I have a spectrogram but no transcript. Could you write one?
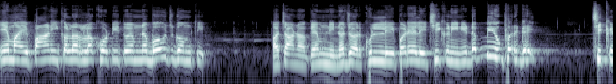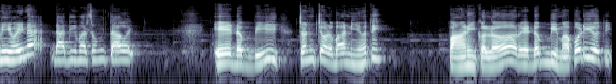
એમાં એ પાણી કલર લખોટી તો એમને બહુ જ ગમતી. અચાનક એમની નજર ખુલ્લી પડેલી છીકણીની ડબ્બી ઉપર ગઈ. છીકણી હોય ને દાદીમાં સૂંઘતા હોય. એ ડબ્બી ચંચળબાની હતી. પાણી કલર એ ડબ્બીમાં પડી હતી.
